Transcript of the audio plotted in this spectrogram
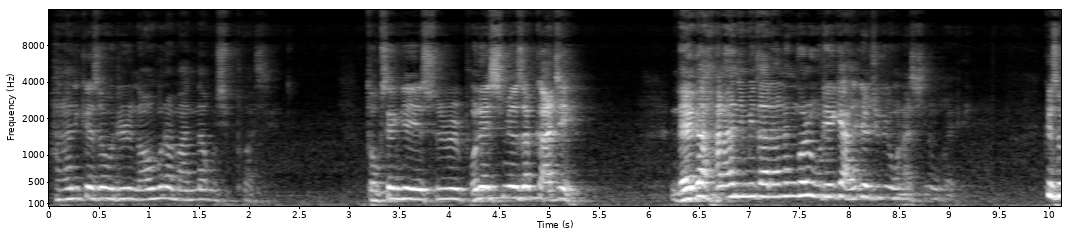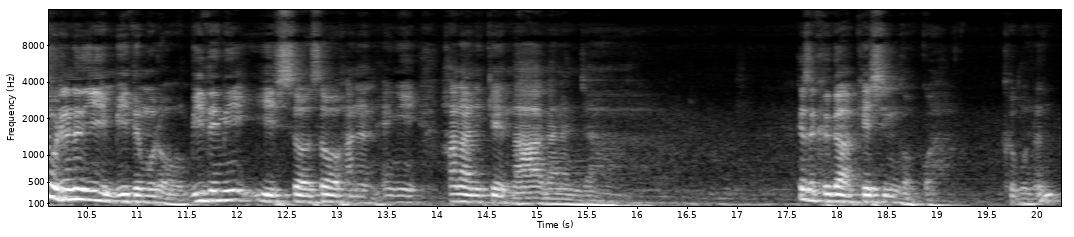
하나님께서 우리를 너무나 만나고 싶어 하세요. 독생자 예수를 보내시면서까지 내가 하나님이다라는 걸 우리에게 알려주길 원하시는 거예요. 그래서 우리는 이 믿음으로 믿음이 있어서 하는 행위 하나님께 나아가는 자. 그래서 그가 계신 것과 그분은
